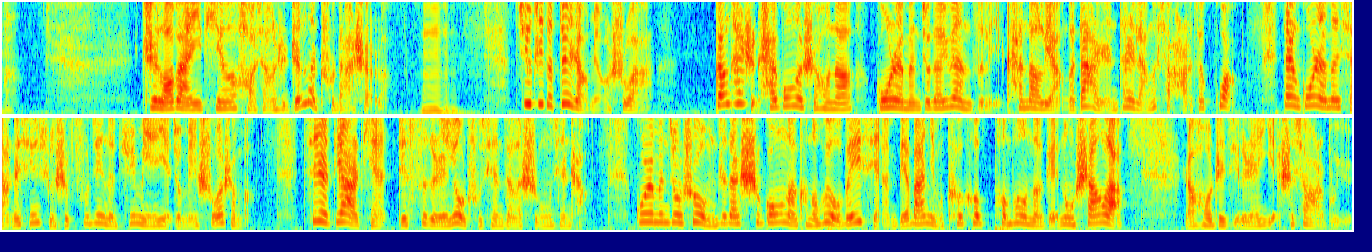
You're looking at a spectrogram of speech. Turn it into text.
这老板一听，好像是真的出大事儿了。嗯，据这个队长描述啊，刚开始开工的时候呢，工人们就在院子里看到两个大人带着两个小孩在逛，但是工人们想着兴许是附近的居民，也就没说什么。接着第二天，这四个人又出现在了施工现场，工人们就说：“我们这在施工呢，可能会有危险，别把你们磕磕碰碰的给弄伤了。”然后这几个人也是笑而不语。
